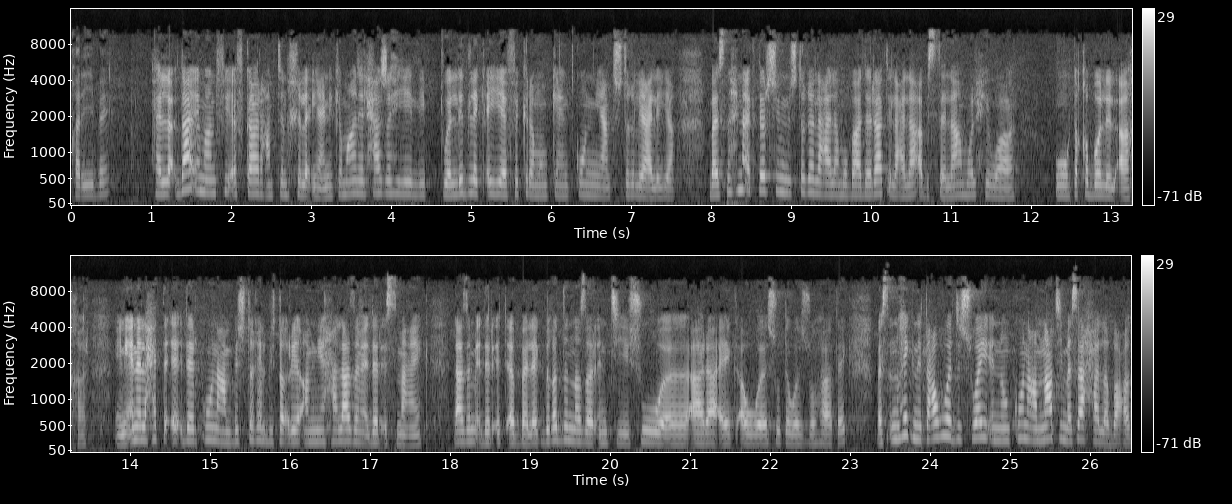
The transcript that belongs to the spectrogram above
قريبة؟ هلأ دائما في أفكار عم تنخلق يعني كمان الحاجة هي اللي بتولد لك أي فكرة ممكن تكوني عم تشتغلي عليها. بس نحن أكثر شيء بنشتغل على مبادرات العلاقة بالسلام والحوار. وتقبل الآخر. يعني أنا لحتى أقدر أكون عم بشتغل بطريقة منيحة لازم أقدر أسمعك لازم أقدر أتقبلك بغض النظر أنت شو آه، آرائك أو شو توجهاتك. بس إنه هيك نتعود شوي إنه نكون عم نعطي مساحة لبعض.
